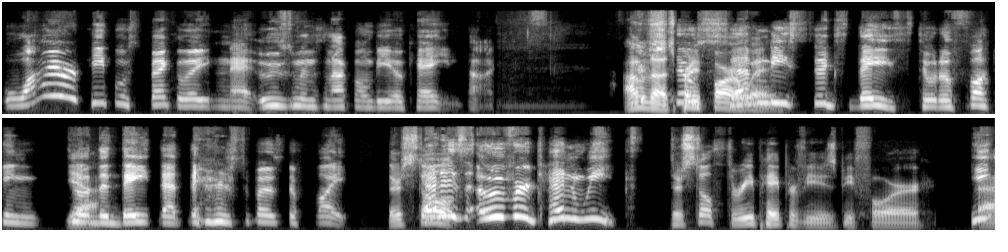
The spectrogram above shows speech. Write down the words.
Why are people speculating that Usman's not going to be okay in time? I don't know. It's pretty far away. 76 days till the fucking Yeah. the date that they're supposed to fight. There's still that is over 10 weeks. there's still three pay per views before. He That-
